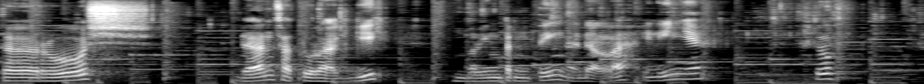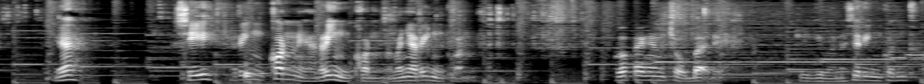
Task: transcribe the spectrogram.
Terus dan satu lagi yang paling penting adalah ininya. Tuh ya si ringcon ya ringcon namanya ringcon gue pengen coba deh. Kayak gimana sih ringcon tuh?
